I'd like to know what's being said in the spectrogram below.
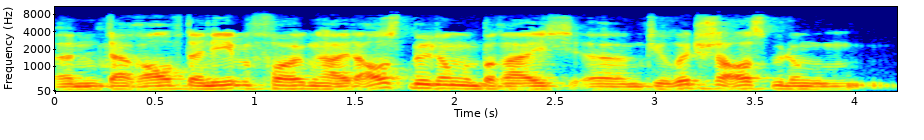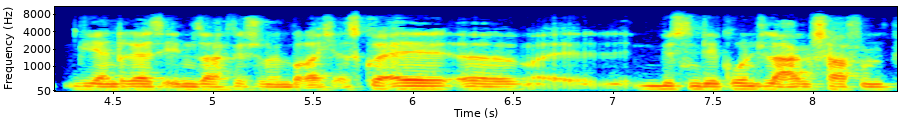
Ähm, darauf daneben folgen halt Ausbildungen im Bereich ähm, theoretische Ausbildung, wie Andreas eben sagte, schon im Bereich SQL äh, müssen wir Grundlagen schaffen.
